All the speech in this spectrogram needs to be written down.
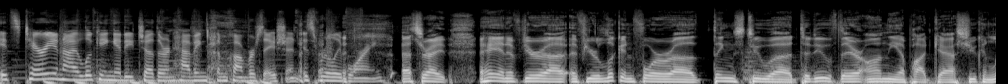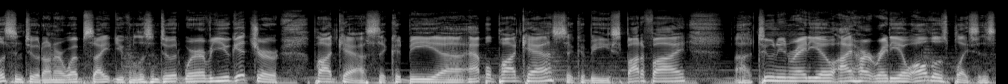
It's Terry and I looking at each other and having some conversation. It's really boring. That's right. Hey, and if you're uh, if you're looking for uh, things to uh, to do there on the uh, podcast, you can listen to it on our website. You can listen to it wherever you get your podcasts. It could be uh, Apple Podcasts. It could be Spotify, uh, TuneIn Radio, iHeartRadio, all those places.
